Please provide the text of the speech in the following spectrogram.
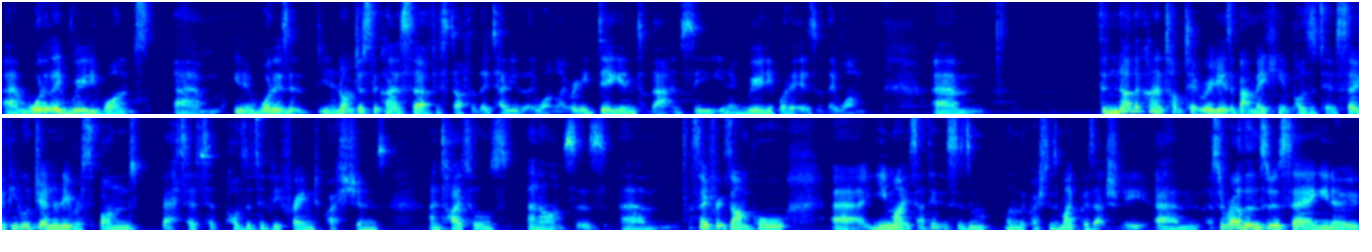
Um, what do they really want? Um, you know what is it you know not just the kind of surface stuff that they tell you that they want like really dig into that and see you know really what it is that they want. Um, another kind of top tip really is about making it positive. So people generally respond better to positively framed questions and titles and answers. Um, so, for example, uh, you might, I think this is one of the questions in my quiz actually. Um, so, rather than sort of saying, you know,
